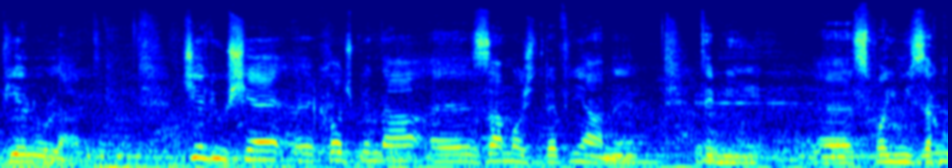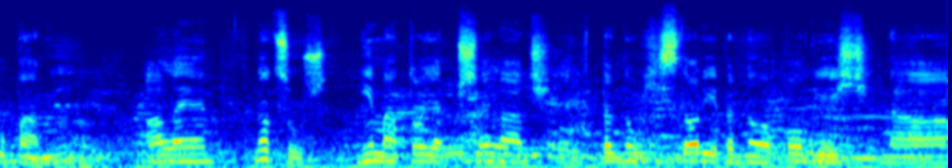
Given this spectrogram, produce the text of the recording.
wielu lat. Dzielił się e, choćby na e, zamość drewniany tymi e, swoimi zakupami, ale no cóż, nie ma to jak przelać pewną historię, pewną opowieść na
